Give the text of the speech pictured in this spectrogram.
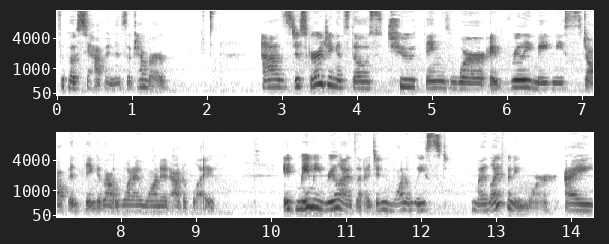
supposed to happen in September as discouraging as those two things were, it really made me stop and think about what I wanted out of life. It made me realize that I didn't want to waste my life anymore. I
